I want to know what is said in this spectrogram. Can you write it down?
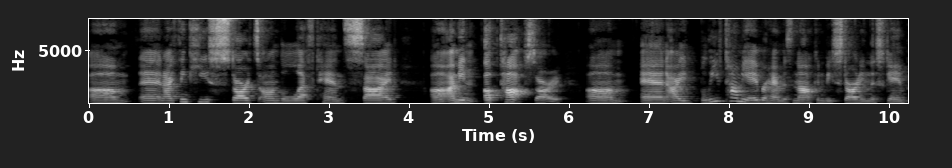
Um, and I think he starts on the left hand side. Uh, I mean, up top, sorry. Um, and I believe Tammy Abraham is not going to be starting this game.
